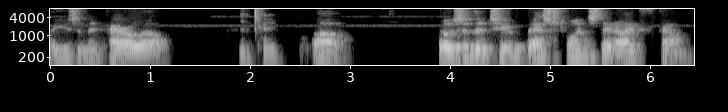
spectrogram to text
I use them in parallel. Okay. Uh, Those are the two best ones that I've found.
